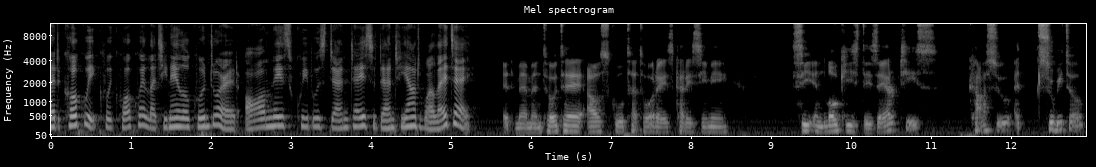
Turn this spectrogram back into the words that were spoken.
et coqui quoque latine loquuntur et omnes quibus dentes dentiant valete. Et memento te auscultatores carissimi si in locis desertis casu et subito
